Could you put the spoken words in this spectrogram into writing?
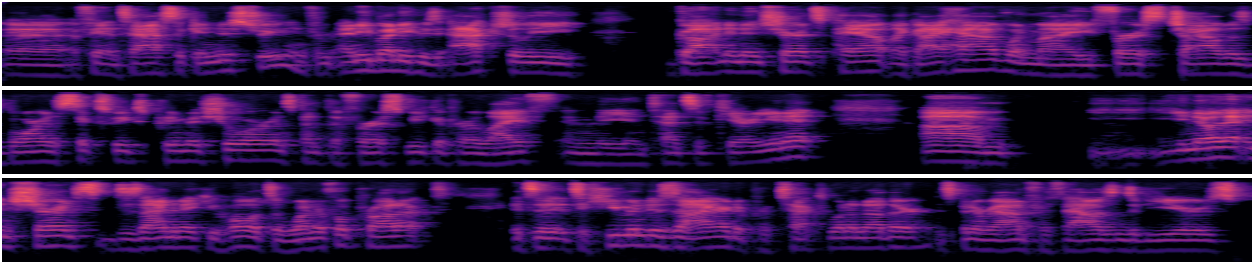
a fantastic industry. And from anybody who's actually gotten an insurance payout, like I have when my first child was born six weeks premature and spent the first week of her life in the intensive care unit, um, you know that insurance designed to make you whole. It's a wonderful product. It's a, it's a human desire to protect one another. It's been around for thousands of years.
